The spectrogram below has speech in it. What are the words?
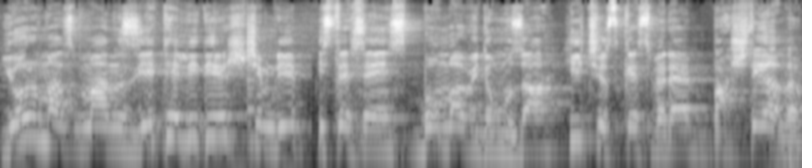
yazmanız yeterlidir. Şimdi isterseniz bomba videomuza hiç hız kesmeden başlayalım.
